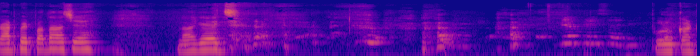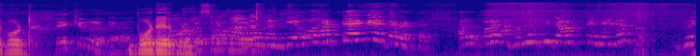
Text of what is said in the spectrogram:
কার্পেট পাতা আছে লাগেজ डांटते हैं ना वे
